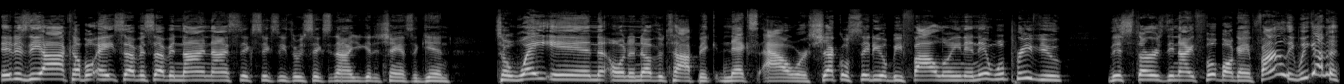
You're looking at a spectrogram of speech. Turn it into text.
It is the odd couple 877 996 6369. You get a chance again to weigh in on another topic next hour. Shekel City will be following, and then we'll preview this Thursday night football game. Finally, we got a.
